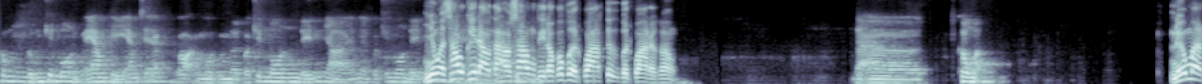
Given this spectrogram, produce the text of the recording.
không đúng chuyên môn của em thì em sẽ gọi một người có chuyên môn đến nhờ những người có chuyên môn đến nhưng mà sau khi đào tạo xong thì nó có vượt qua tự vượt qua được không? Dạ không ạ. Nếu mà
